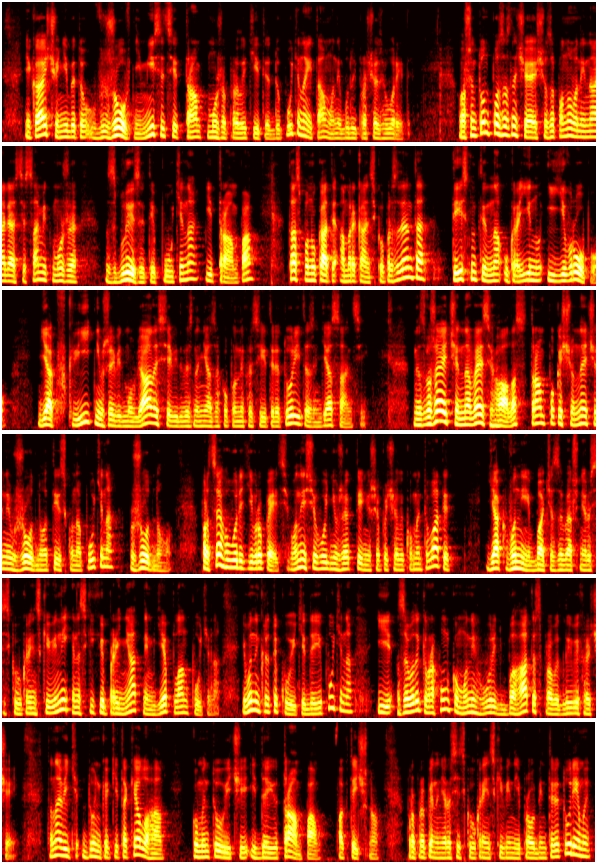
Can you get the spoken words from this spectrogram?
Каже, що нібито в жовтні місяці Трамп може прилетіти до Путіна і там вони будуть про щось говорити. Вашингтон позазначає, що запланований на Алясці саміт може зблизити Путіна і Трампа та спонукати американського президента тиснути на Україну і Європу, як в квітні вже відмовлялися від визнання захоплених Росією територій та зняття санкцій. Незважаючи на весь галас, Трамп поки що не чинив жодного тиску на Путіна, жодного. Про це говорять європейці. Вони сьогодні вже активніше почали коментувати, як вони бачать завершення російсько-української війни і наскільки прийнятним є план Путіна. І вони критикують ідеї Путіна, і за великим рахунком вони говорять багато справедливих речей. Та навіть донька Кіта Келога, коментуючи ідею Трампа фактично про припинення російсько-української війни і про обмін територіями,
